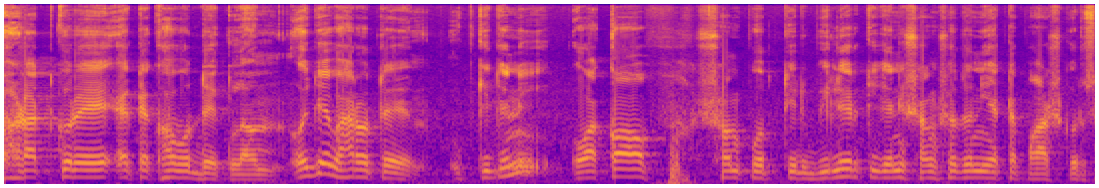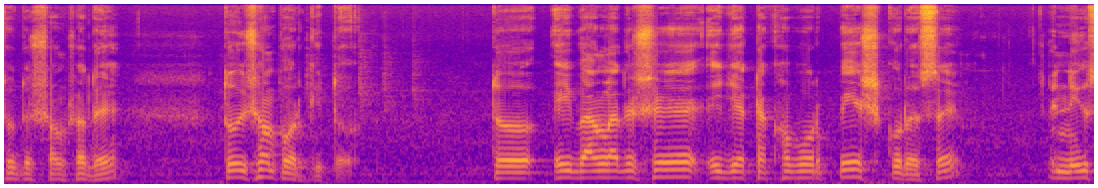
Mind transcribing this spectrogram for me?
হঠাৎ করে একটা খবর দেখলাম, ওই যে ভারতে কি জানি ওয়াকফ সম্পত্তির বিলের কি জানি সংশোধনী একটা পাশ করেছে ওদের সংসদে, তো ওই সম্পর্কিত। তো এই বাংলাদেশে এই যে একটা খবর পেশ করেছে, নিউজ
